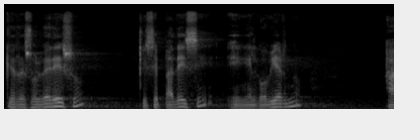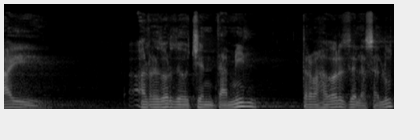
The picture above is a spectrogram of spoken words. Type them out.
que resolver eso que se padece en el gobierno. Hay alrededor de 80 mil trabajadores de la salud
